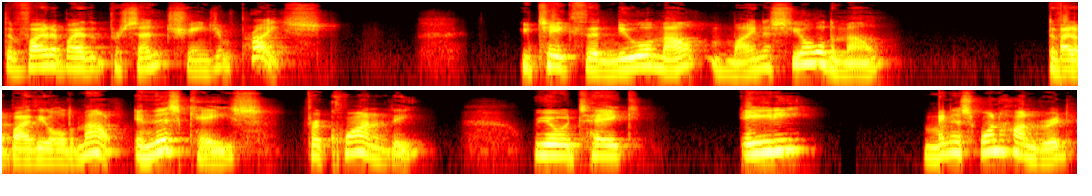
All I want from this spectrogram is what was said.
divided by the percent change in price. You take the new amount minus the old amount divided by the old amount. In this case, for quantity, we would take 80 minus 100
